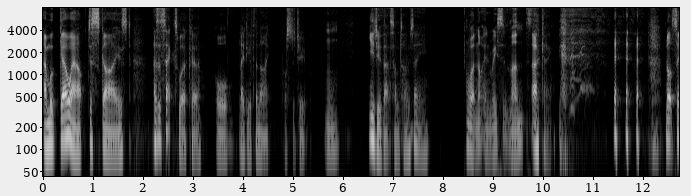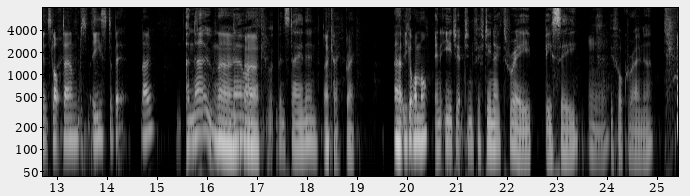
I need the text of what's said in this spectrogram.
and would go out disguised as a sex worker or lady of the night, prostitute. You do that sometimes, don't you? Well, not in recent months. Okay. Not since lockdown eased a bit? No? Uh, no, No, no, uh, I've been staying in. Okay, great. Uh, you got one more? In Egypt in 1503 BC, Mm. before Corona,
